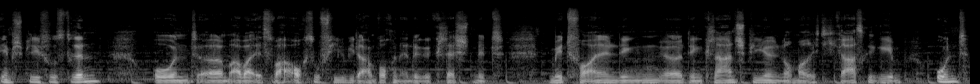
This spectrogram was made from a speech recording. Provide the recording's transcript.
im Spielfluss drin. Und ähm, aber es war auch so viel wieder am Wochenende geclasht mit, mit vor allen Dingen äh, den Clanspielen nochmal richtig Gas gegeben und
